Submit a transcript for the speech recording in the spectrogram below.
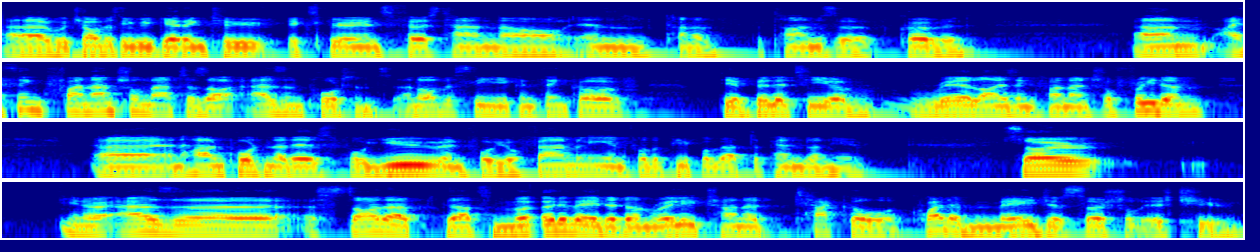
uh, which obviously we're getting to experience firsthand now in kind of the times of COVID. Um, I think financial matters are as important. And obviously, you can think of the ability of realizing financial freedom uh, and how important that is for you and for your family and for the people that depend on you. So, you know, as a, a startup that's motivated on really trying to tackle quite a major social issue,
